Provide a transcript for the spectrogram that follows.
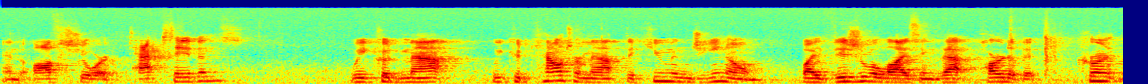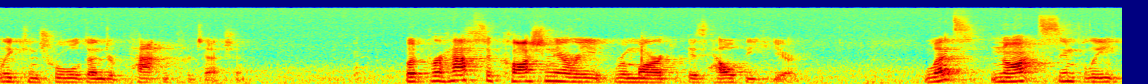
and offshore tax havens. We could map, we could countermap the human genome by visualizing that part of it currently controlled under patent protection. But perhaps a cautionary remark is healthy here. Let's not simply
